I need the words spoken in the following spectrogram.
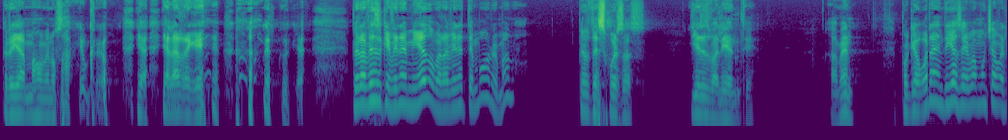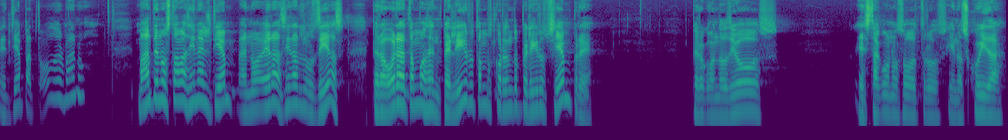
Pero ya más o menos sabe, yo creo. Ya, ya la regué. Pero a veces que viene miedo, ¿verdad? Viene temor, hermano. Pero te esfuerzas y eres valiente. Amén. Porque ahora en día se lleva mucha valentía para todo, hermano. Antes no estaba así en el tiempo, eh, no era así en los días, pero ahora estamos en peligro, estamos corriendo peligro siempre. Pero cuando Dios está con nosotros y nos cuida,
